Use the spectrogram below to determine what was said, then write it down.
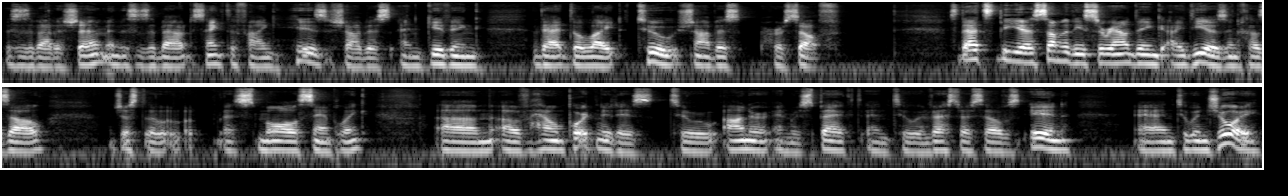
This is about Hashem, and this is about sanctifying His Shabbos and giving that delight to Shabbos herself. So that's the uh, some of the surrounding ideas in Chazal, just a, a small sampling um, of how important it is to honor and respect and to invest ourselves in and to enjoy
